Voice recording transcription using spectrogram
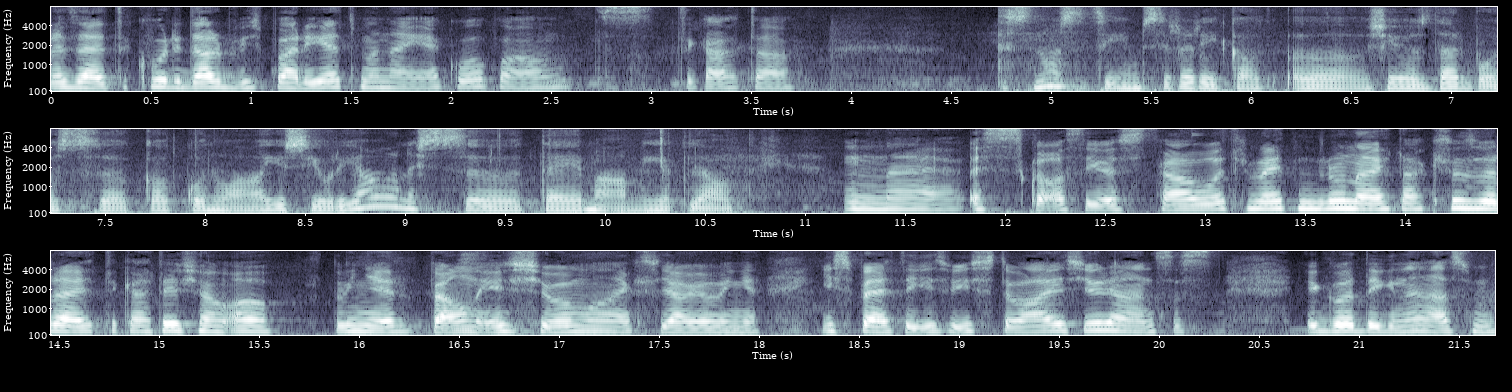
redzēt, kuri darbi vispār iet manējie kopā. Tas, tā tā. Tas nosacījums ir arī kaut, šajos darbos kaut ko no Aijas Jurijānas tēmām iekļaut. Nē, es klausījos, kā otra meitene runāja, tā ka es uzvarēju. Tā kā tiešām, oh, Viņa ir pelnījusi šo, man liekas, jau, jo viņa izpētījusi visu to aiz Jurjānas. Es, ja godīgi, neesmu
